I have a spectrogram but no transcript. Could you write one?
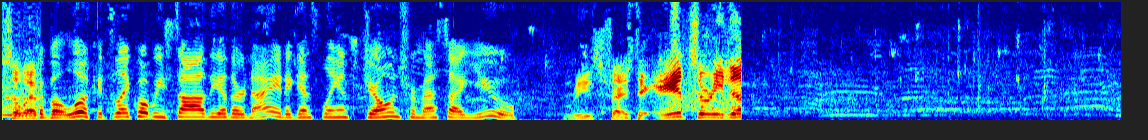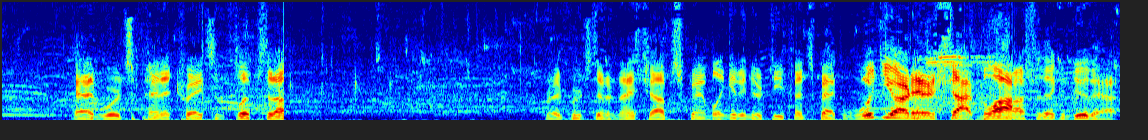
So after But look, it's like what we saw the other night against Lance Jones from SIU. Reeves tries to answer, he does. Edwards penetrates and flips it up. Redbirds did a nice job scrambling, getting their defense back. Woodyard had a shot blocked. Not sure they can do that.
